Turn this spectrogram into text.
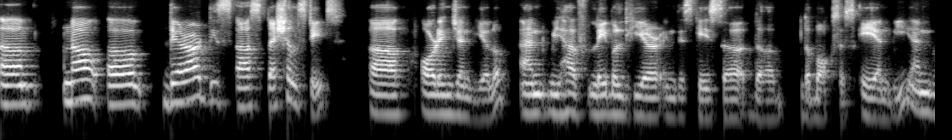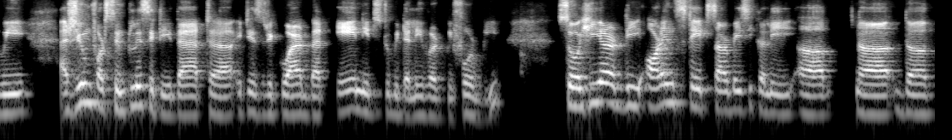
Um, now, uh, there are these uh, special states uh, orange and yellow. And we have labeled here, in this case, uh, the, the boxes A and B. And we assume for simplicity that uh, it is required that A needs to be delivered before B. So here the orange states are basically uh, uh, the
